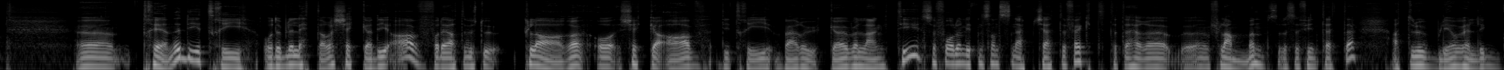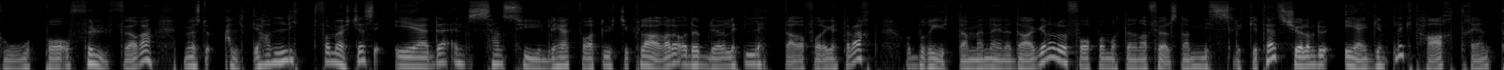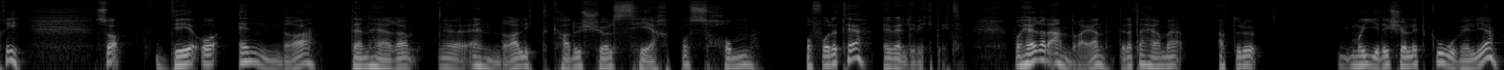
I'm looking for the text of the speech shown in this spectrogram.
Uh, trener de tre, og det blir lettere å sjekke de av. For det at hvis du klarer å sjekke av de tre hver uke over lang tid, så får du en liten sånn Snapchat-effekt, dette her uh, flammen så det ser fint heter, at du blir veldig god på å fullføre. Men hvis du alltid har litt for mye, så er det en sannsynlighet for at du ikke klarer det, og det blir litt lettere for deg etter hvert å bryte med den ene dagen, og du får på en måte denne følelsen av mislykkethet, selv om du egentlig har trent tre. Så det å endre den her eh, endre litt hva du sjøl ser på som å få det til, er veldig viktig. For her er det andre igjen. Det er dette her med at du må gi deg sjøl litt godvilje.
